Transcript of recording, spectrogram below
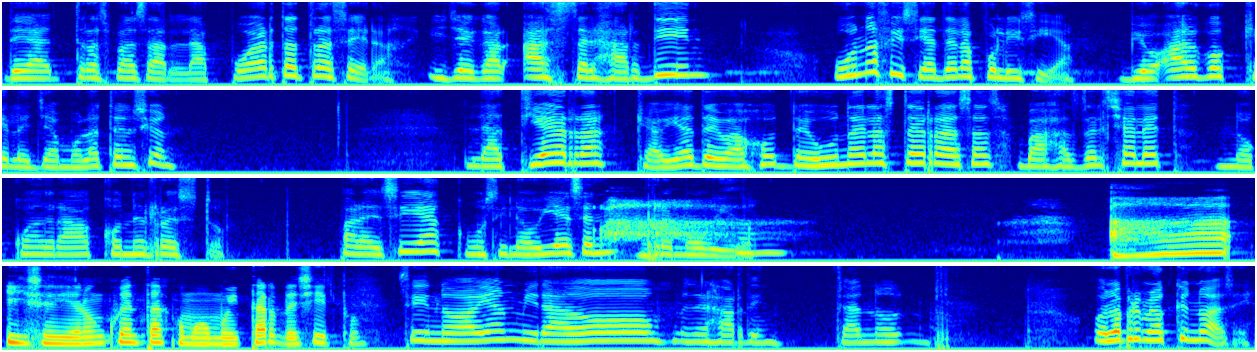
de traspasar la puerta trasera y llegar hasta el jardín, un oficial de la policía vio algo que le llamó la atención. La tierra que había debajo de una de las terrazas bajas del chalet no cuadraba con el resto. Parecía como si la hubiesen removido. Ah. Ah, y se dieron cuenta como muy tardecito. Sí, no habían mirado en el jardín. O sea, no. O lo primero que uno hace.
